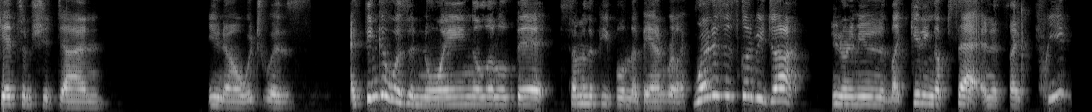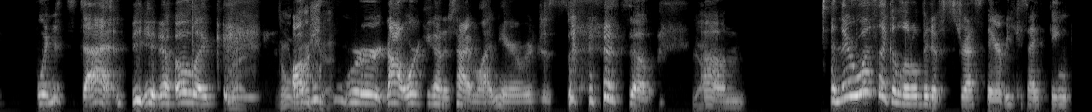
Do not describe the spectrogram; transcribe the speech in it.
get some shit done, you know, which was, I think it was annoying a little bit. Some of the people in the band were like, when is this going to be done? You know what I mean? And like getting upset. And it's like, pre when it's done, you know, like Right. Don't rush obviously it. we're not working on a timeline here. We're just, so, Yeah. um, and there was like a little bit of stress there because I think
